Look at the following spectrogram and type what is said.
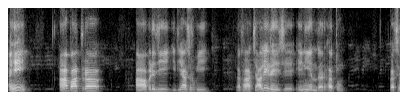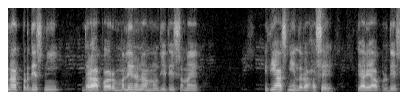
અહીં આ પાત્ર આપણે જે ઇતિહાસરૂપી કથા ચાલી રહી છે એની અંદર હતું. કચ્છનાથ પ્રદેશની ધરા પર મલેર નામનો જે તે સમય ઇતિહાસની અંદર હશે, ત્યારે આ પ્રદેશ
